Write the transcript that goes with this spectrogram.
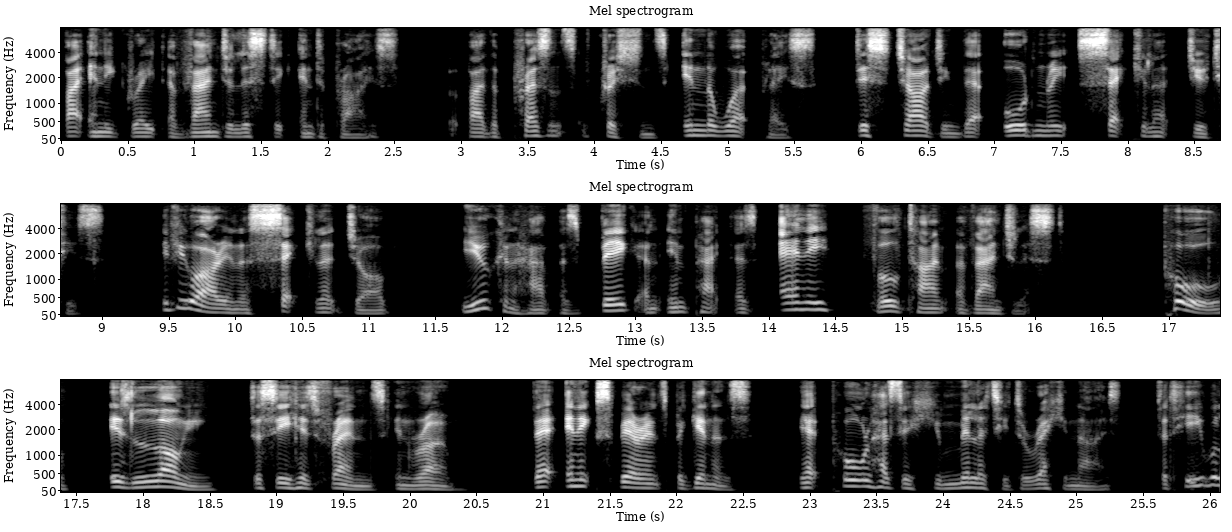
by any great evangelistic enterprise, but by the presence of Christians in the workplace discharging their ordinary secular duties. If you are in a secular job, you can have as big an impact as any full time evangelist. Paul is longing to see his friends in Rome. They're inexperienced beginners, yet Paul has the humility to recognize that he will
